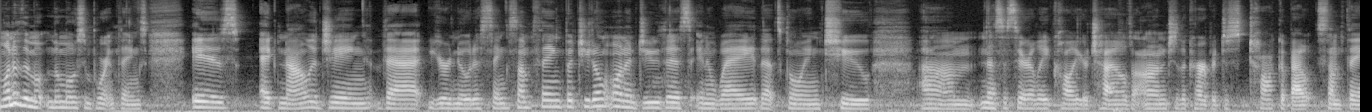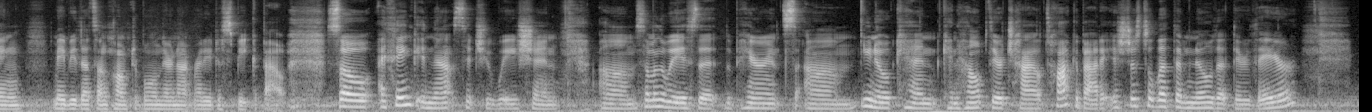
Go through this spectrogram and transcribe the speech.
one of the, mo- the most important things is acknowledging that you're noticing something, but you don't want to do this in a way that's going to um, necessarily call your child onto the carpet to talk about something maybe that's uncomfortable and they're not ready to speak about. So I think in that situation, um, some of the ways that the parents, um, you know, can can help their child talk about it is just to let them know that they're there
